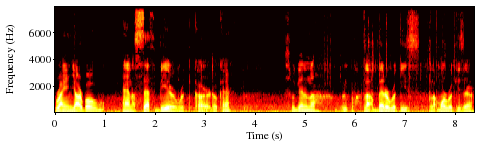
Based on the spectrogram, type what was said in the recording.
Ryan Yarbrough and a Seth Beer rookie card. Okay, so we're getting a lot better rookies, a lot more rookies there.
